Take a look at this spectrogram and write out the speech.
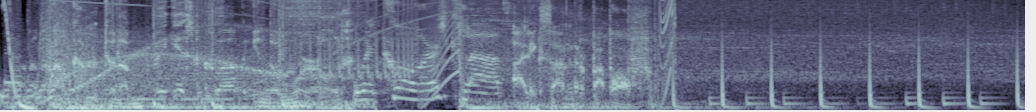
Welcome to the biggest club in the world. Record Club. Александр Попов.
